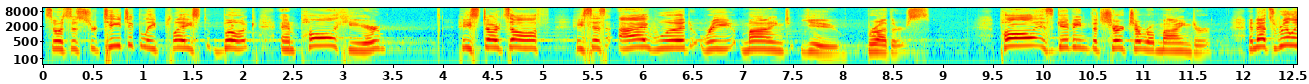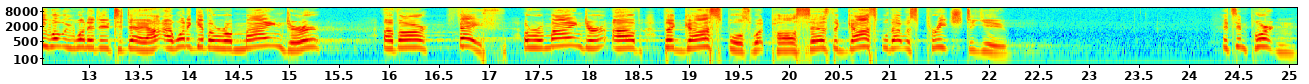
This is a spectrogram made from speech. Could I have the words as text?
So it's a strategically placed book, and Paul here, he starts off, he says, I would remind you, brothers. Paul is giving the church a reminder. And that's really what we want to do today. I, I want to give a reminder of our faith, a reminder of the Gospels, what Paul says, the gospel that was preached to you. It's important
